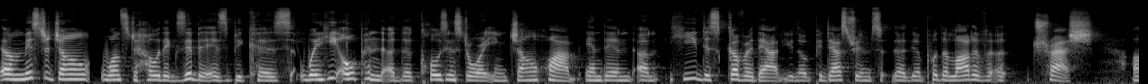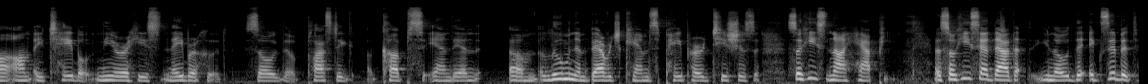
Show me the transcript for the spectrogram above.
Um, Mr. Zhang wants to hold the exhibit is because when he opened uh, the clothing store in Changhua, and then um, he discovered that you know pedestrians uh, put a lot of uh, trash uh, on a table near his neighborhood. So the plastic cups and then um, aluminum beverage cans, paper, tissues. So he's not happy. So he said that you know the exhibit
